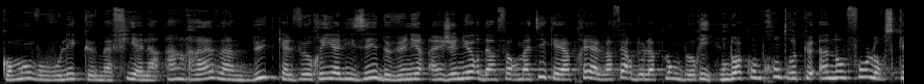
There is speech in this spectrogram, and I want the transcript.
Comment vous voulez que ma fille, elle a un rêve, un but qu'elle veut réaliser, devenir ingénieure d'informatique, et après, elle va faire de la plomberie? On doit comprendre qu'un enfant, lorsque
